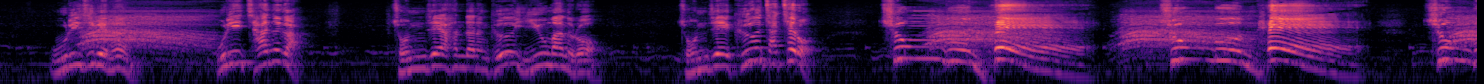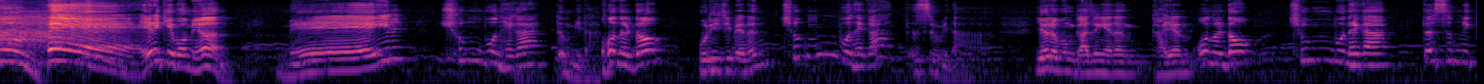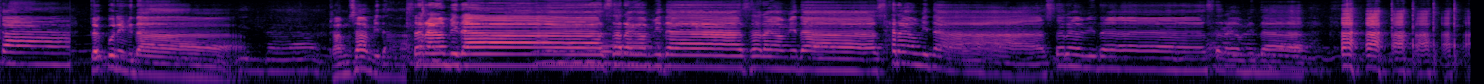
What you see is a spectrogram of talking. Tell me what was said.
우리 집에는 우리 자녀가 존재한다는 그 이유만으로 존재 그 자체로 충분해 충분해 충분해 이렇게 보면 매일 충분해가 뜹니다. 오늘도 우리 집에는 충분해가 떴습니다. 여러분 가정에는 과연 오늘도 충분해가 떴습니까? 덕분입니다. 감사합니다. 사랑합니다. 사랑합니다. 사랑합니다. 사랑합니다. 사랑합니다. 사랑합니다.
